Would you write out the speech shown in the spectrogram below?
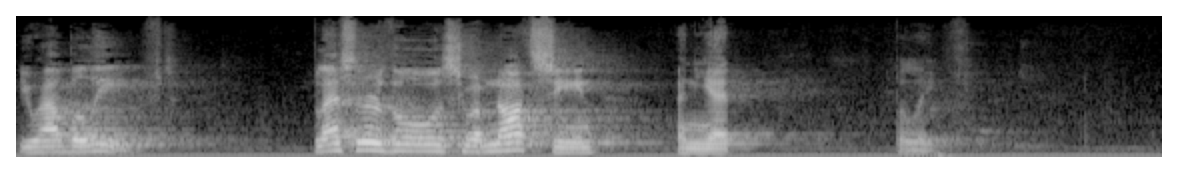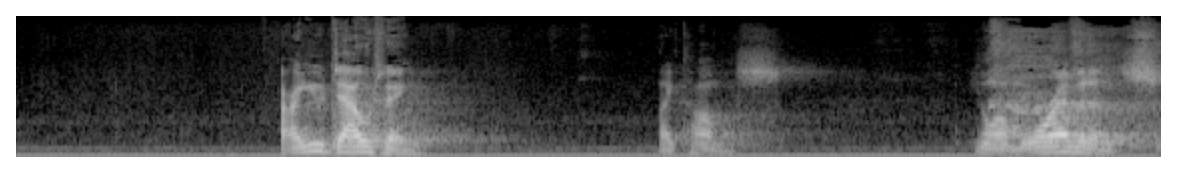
you have believed. Blessed are those who have not seen and yet believe. Are you doubting like Thomas? You want more evidence?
